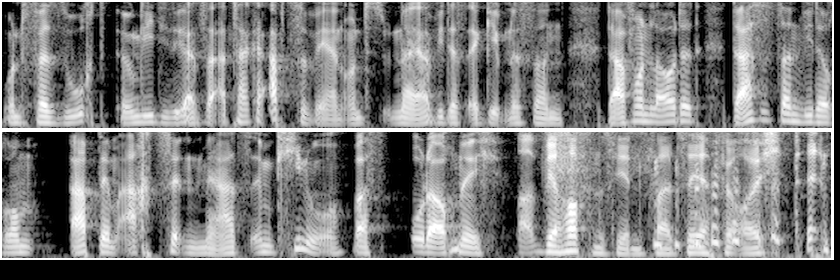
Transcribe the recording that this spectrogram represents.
und versucht, irgendwie diese ganze Attacke abzuwehren. Und naja, wie das Ergebnis dann davon lautet, das ist dann wiederum ab dem 18. März im Kino. Was oder auch nicht. Wir hoffen es jedenfalls sehr für euch, denn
